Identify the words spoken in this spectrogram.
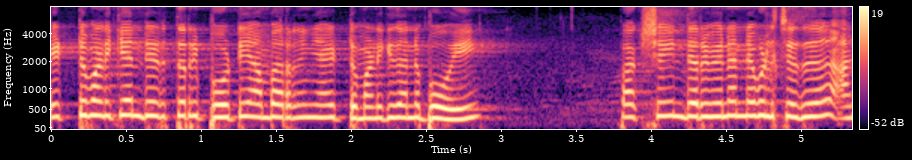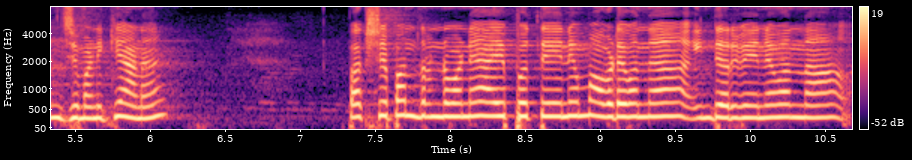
എട്ട് മണിക്ക് എന്റെ അടുത്ത് റിപ്പോർട്ട് ചെയ്യാൻ പറഞ്ഞ് ഞാൻ എട്ട് മണിക്ക് തന്നെ പോയി. പക്ഷേ ഇന്റർവ്യൂവിന് എന്നെ വിളിച്ചത് അഞ്ച് മണിക്കാണ്. പക്ഷേ പന്ത്രണ്ട് മണി ആയപ്പോഴത്തേനും അവിടെ വന്ന ഇന്റർവ്യൂവിന് വന്ന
